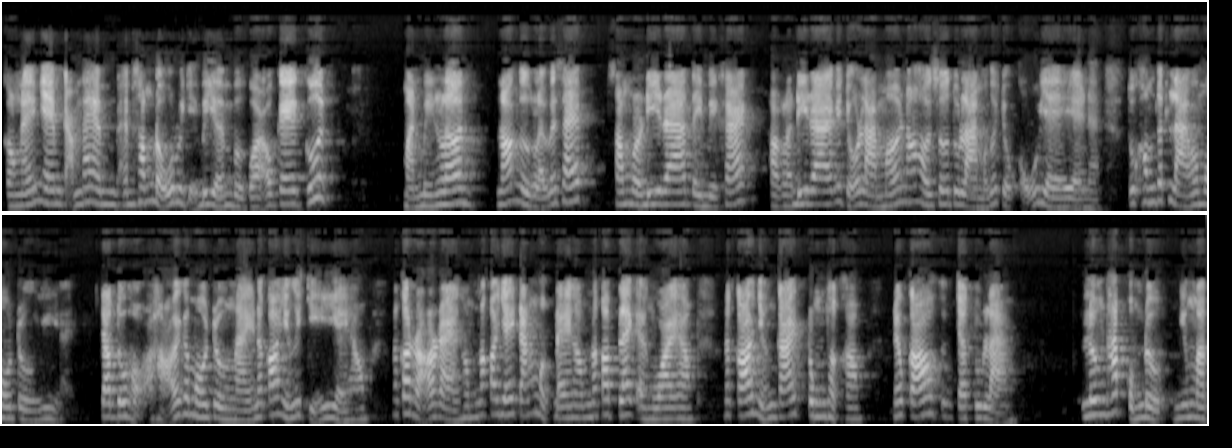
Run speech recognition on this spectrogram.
Còn nếu như em cảm thấy em em sống đủ rồi chị bây giờ em vượt qua ok good. Mạnh miệng lên nói ngược lại với sếp xong rồi đi ra tìm việc khác, hoặc là đi ra cái chỗ làm mới. Nó hồi xưa tôi làm ở cái chỗ cũ về vậy nè. Tôi không thích làm ở môi trường như vậy. Cho tôi hỏi hỏi cái môi trường này nó có những cái chuyện như vậy không? Nó có rõ ràng không? Nó có giấy trắng mực đen không? Nó có black and white không? Nó có những cái trung thực không? Nếu có cho tôi làm. Lương thấp cũng được, nhưng mà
